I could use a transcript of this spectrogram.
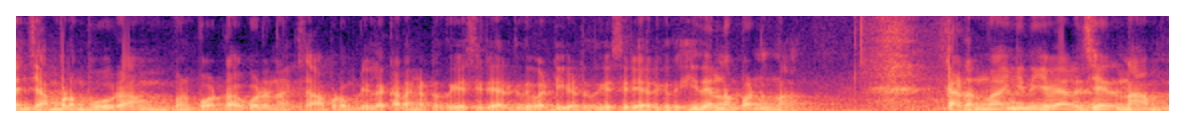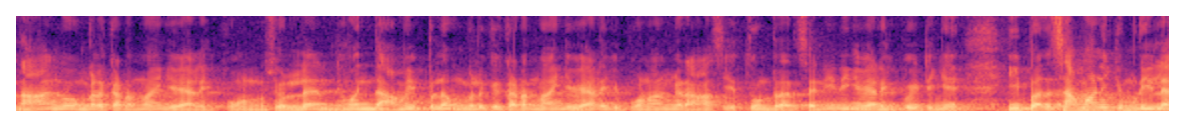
என் சம்பளம் பூரா போட்டால் கூட நான் சாப்பிட முடியல. கடன் கட்டுறதுக்கே சரியாக இருக்குது வட்டி கட்டுறதுக்கே சரியாக இருக்குது. இதெல்லாம் பண்ணுங்க கடன் வாங்கி நீங்கள் வேலை செய்கிற நாம் நாங்கள் உங்களை கடன் வாங்கி வேலைக்கு போகணும்னு சொல்ல இந்த அமைப்பில் உங்களுக்கு கடன் வாங்கி வேலைக்கு போனாங்கிற ஆசையை தூண்டுறாரு சனி. நீங்கள் வேலைக்கு போயிட்டீங்க. இப்போ அதை சமாளிக்க முடியல.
